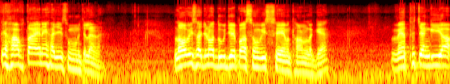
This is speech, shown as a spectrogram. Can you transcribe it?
ਤੇ ਹਫਤਾ ਇਹਨੇ ਹਜੇ ਸੂਣ ਚ ਲੈਣਾ ਲਓ ਵੀ ਸੱਜਣੋ, ਦੂਜੇ ਪਾਸੋਂ ਵੀ ਸੇਮ ਥਾਣ ਲੱਗਿਆ। ਵਿੱਥ ਚੰਗੀ ਆ,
